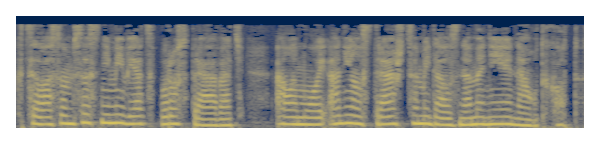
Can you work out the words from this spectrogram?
Chcela som sa s nimi viac porozprávať, ale môj aniel strážca mi dal znamenie na odchod.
